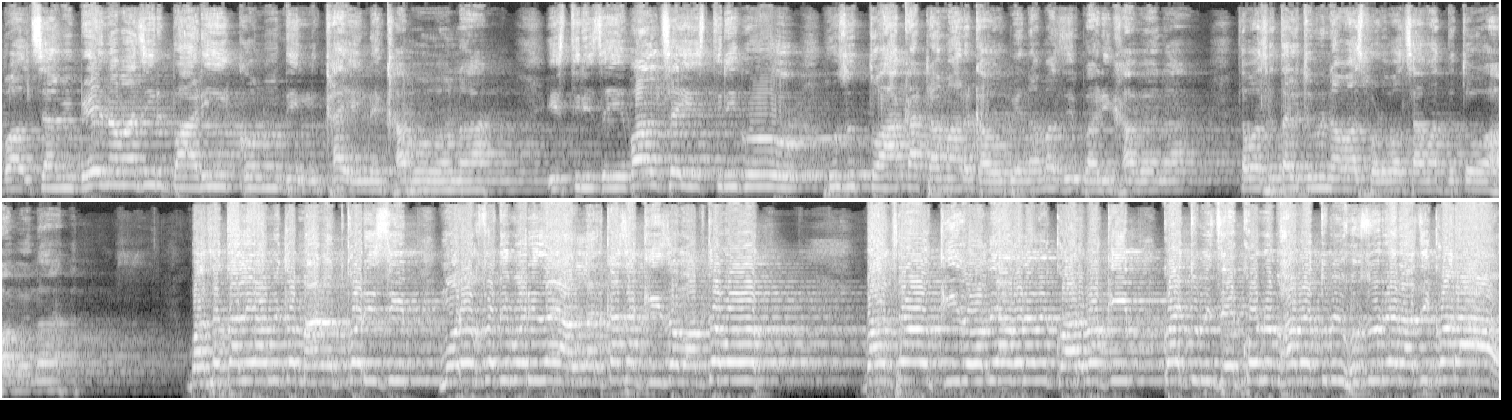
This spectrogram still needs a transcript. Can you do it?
বলছে, আমি বেনামাজির বাড়ি কোনোদিন খাইলে খাব না। স্ত্রী যে বলছে, স্ত্রী গো, হুজুর তো আকাটা মার খাও, বেনামাজির বাড়ি খাবে না। তা বলছে, তাহলে তুমি নামাজ পড়ো। বলছে আমাদের তো হবে না। বলছে, তাহলে আমি তো মানত করেছি। মোরগ যদি মরি যায়, আল্লাহর কাছে কি জবাব দেবো? ও কি জবাব এখন আমি করব কি? কয়, তুমি যে কোনো ভাবে তুমি হুজুরে রাজি করাও।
